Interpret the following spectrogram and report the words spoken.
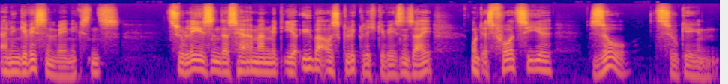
einen gewissen wenigstens, zu lesen, dass Hermann mit ihr überaus glücklich gewesen sei und es vorziehe, so zu gehen,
